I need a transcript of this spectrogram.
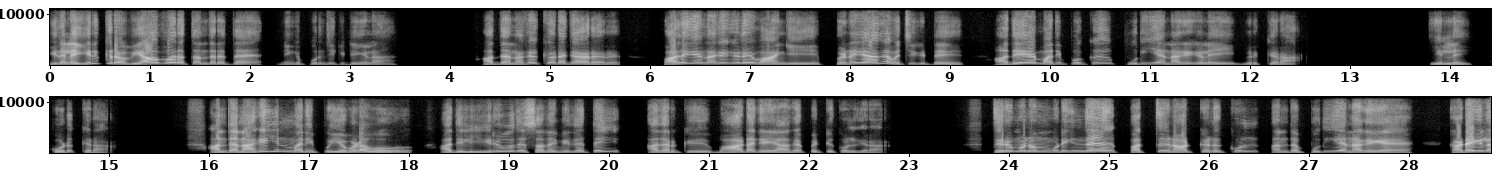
இதுல இருக்கிற வியாபார தந்திரத்தை நீங்க புரிஞ்சுக்கிட்டீங்களா? அந்த நகைக்கடைக்காரர் பழைய நகைகளை வாங்கி பிணையாக வச்சுக்கிட்டு அதே மதிப்புக்கு புதிய நகைகளை விற்கிறார். இல்லை கொடுக்கிறார். அந்த நகையின் மதிப்பு எவ்வளவோ அதில் 20% அதற்கு வாடகையாக பெற்றுக்கொள்கிறார். திருமணம் முடிந்த 10 நாட்களுக்குள் அந்த புதிய நகையை கடையில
